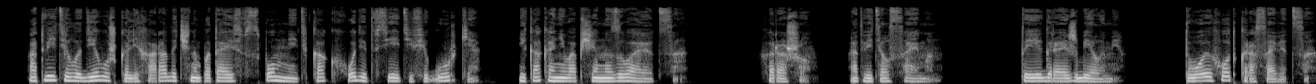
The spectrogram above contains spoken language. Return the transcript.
— ответила девушка, лихорадочно пытаясь вспомнить, как ходят все эти фигурки и как они вообще называются. «Хорошо», — ответил Саймон. «Ты играешь белыми. Твой ход, красавица».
